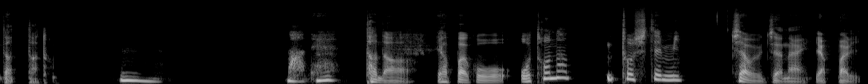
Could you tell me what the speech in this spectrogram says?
だったと。うん、うん。まあね。ただ、やっぱこう、大人として見ちゃうじゃない、やっぱり。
